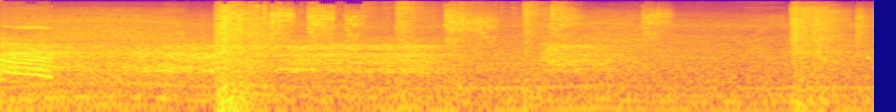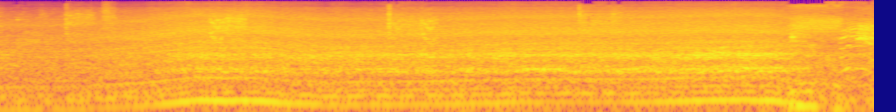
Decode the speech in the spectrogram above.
Car. İyi kaçış.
